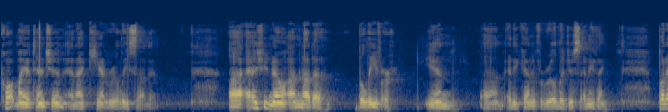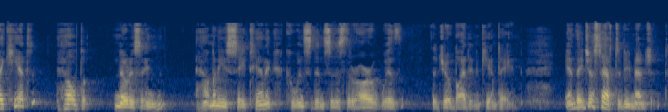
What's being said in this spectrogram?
caught my attention, and I can't release on it. Uh, as you know, I'm not a believer in um, any kind of religious anything, but I can't help noticing how many satanic coincidences there are with the Joe Biden campaign. And they just have to be mentioned.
